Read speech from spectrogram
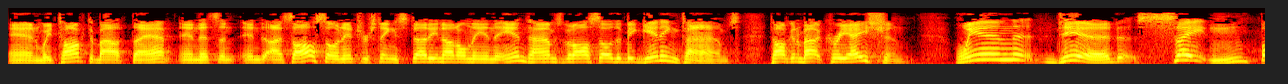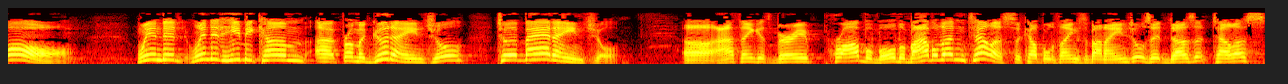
and we talked about that. And it's an, and it's also an interesting study, not only in the end times, but also the beginning times, talking about creation. When did Satan fall? When did, when did he become uh, from a good angel to a bad angel? Uh, I think it's very probable. The Bible doesn't tell us a couple of things about angels. It doesn't tell us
